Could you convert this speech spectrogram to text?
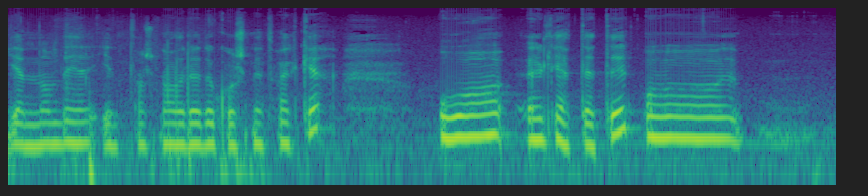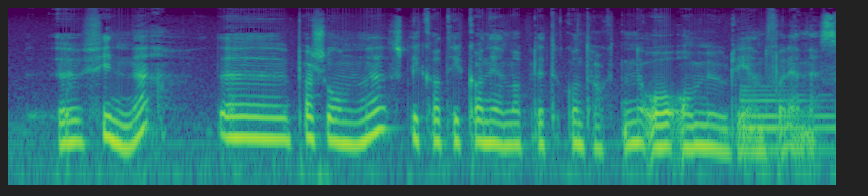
gjennom det internasjonale Røde Kors-nettverket, å lete etter og finne personene, slik at de kan gjenopprette kontakten og om mulig gjenforenes.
